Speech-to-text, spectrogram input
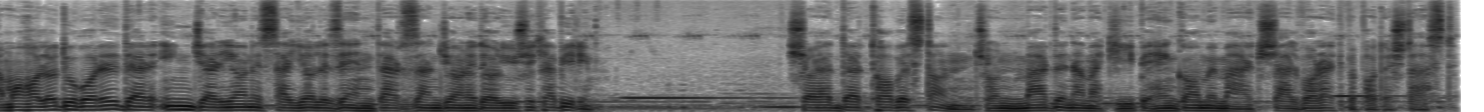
اما حالا دوباره در این جریان سیال ذهن در زنجان داریوش کبیریم. شاید در تابستان چون مرد نمکی به هنگام مرگ شلوارک به پا داشته است.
